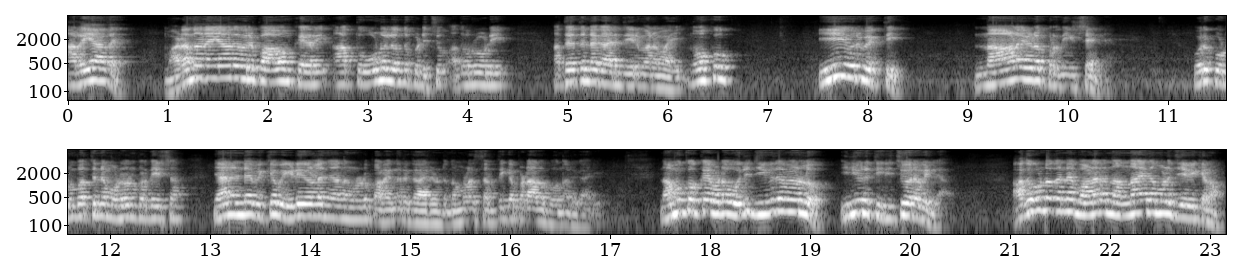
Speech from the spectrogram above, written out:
അറിയാതെ മഴ നനയാതെ ഒരു പാവം കയറി ആ തൂണിലൊന്ന് പിടിച്ചു. അതോടുകൂടി അദ്ദേഹത്തിന്റെ കാര്യം തീരുമാനമായി. നോക്കൂ ഈ ഒരു വ്യക്തി നാളെയുടെ പ്രതീക്ഷയല്ലേ? ഒരു കുടുംബത്തിന്റെ മുഴുവൻ പ്രതീക്ഷ. ഞാൻ എന്റെ മിക്ക വീടുകളിലും ഞാൻ നിങ്ങളോട് പറയുന്ന ഒരു കാര്യമുണ്ട്. നമ്മൾ ശ്രദ്ധിക്കപ്പെടാതെ പോകുന്ന ഒരു കാര്യം. നമുക്കൊക്കെ ഇവിടെ ഒരു ജീവിതമേ ഉള്ളൂ. ഇനിയൊരു തിരിച്ചു വരവില്ല അതുകൊണ്ട് തന്നെ വളരെ നന്നായി നമ്മൾ ജീവിക്കണം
